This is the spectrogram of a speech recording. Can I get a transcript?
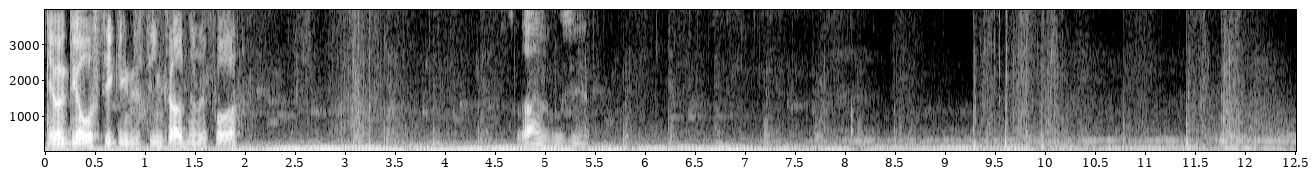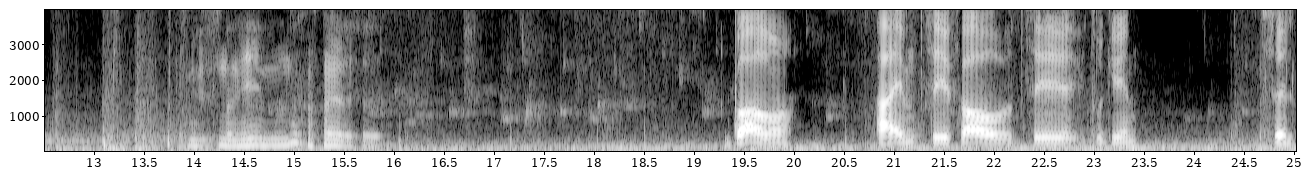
Ich hab einen Glowstick gegen das Ding gehabt, nämlich vorher. Das hat einfach funktioniert. Wo müssen wir hin? Bau AMCVC Hydrogen Cell.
